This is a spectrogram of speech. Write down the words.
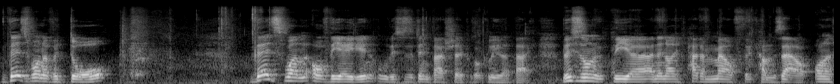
There's one of a door. There's one of the alien. Oh, this is a bad shape. I've got to glue that back. This is on the, uh, and then I had a mouth that comes out on a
